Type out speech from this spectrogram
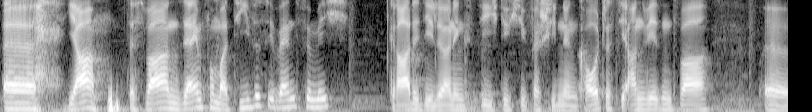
Äh, ja, das war ein sehr informatives Event für mich. Gerade die Learnings, die ich durch die verschiedenen Coaches, die anwesend waren, äh,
